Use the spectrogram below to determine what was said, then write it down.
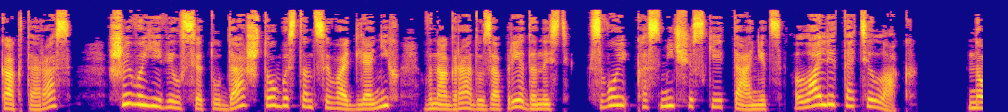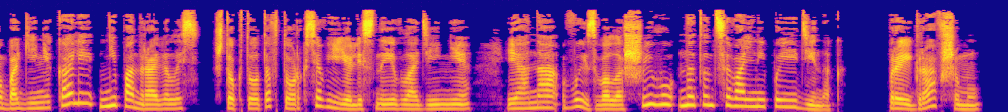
Как-то раз Шива явился туда, чтобы станцевать для них в награду за преданность свой космический танец Лали-Татилак. Но богине Кали не понравилось, что кто-то вторгся в ее лесные владения, и она вызвала Шиву на танцевальный поединок. Проигравшему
